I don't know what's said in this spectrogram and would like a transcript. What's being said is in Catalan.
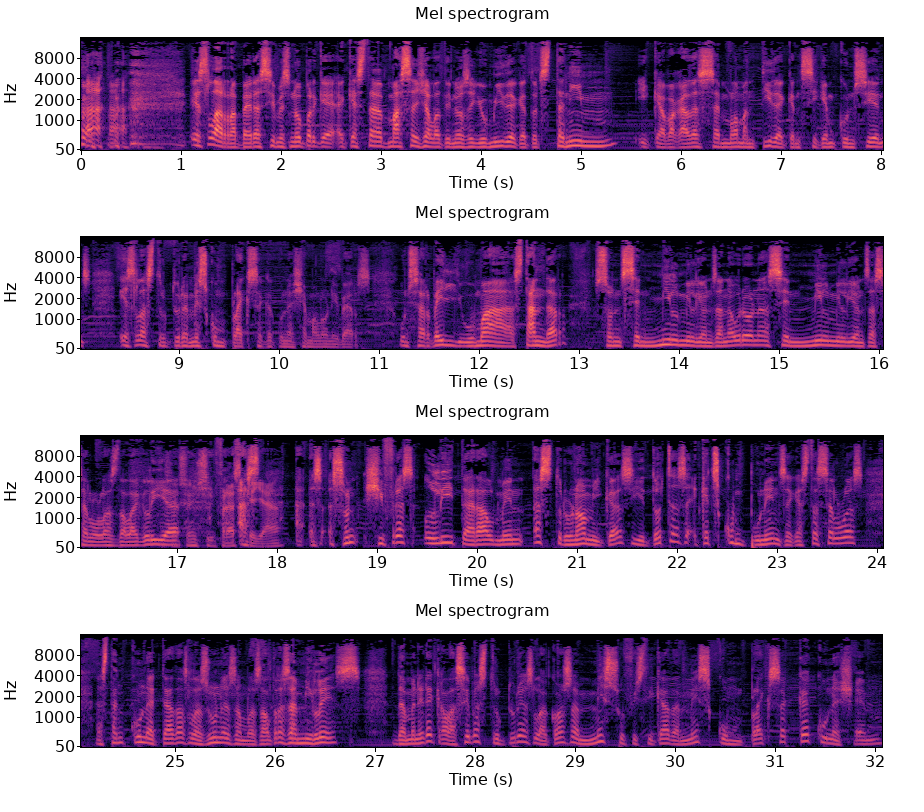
és la rapera, si més no, perquè aquesta massa gelatinosa i humida que tots tenim i que a vegades sembla mentida que en siguem conscients, és l'estructura més complexa que coneixem a l'univers. Un cervell humà estàndard són 100.000 milions de neurones, 100.000 milions de cèl·lules de la glia... Això són xifres que hi ha. es- Són xifres literalment astronòmiques i tots aquests components, aquestes cèl·lules, estan connectades les unes amb les altres a milers, de manera que la seva estructura és la cosa més sofisticada, més complexa que coneixem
